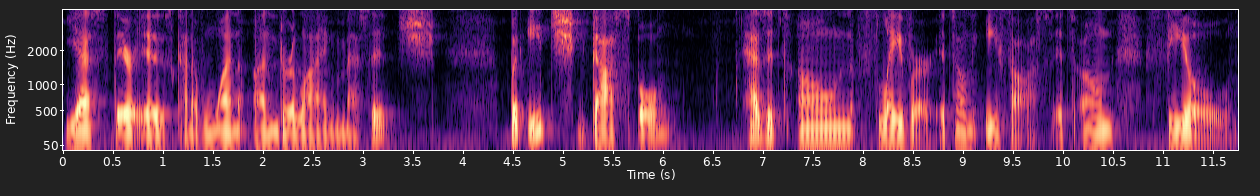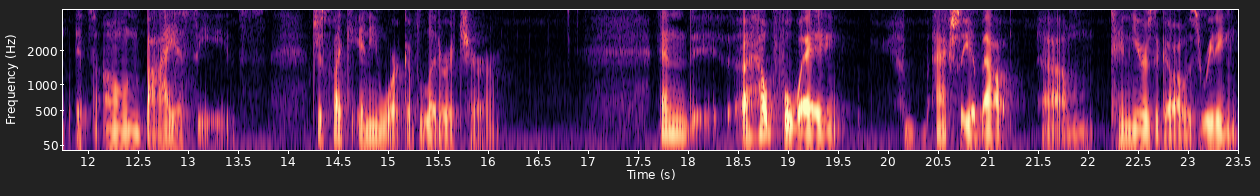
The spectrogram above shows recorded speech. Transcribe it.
Yes, there is kind of one underlying message, but each gospel has its own flavor, its own ethos, its own feel, its own biases, just like any work of literature. And a helpful way, actually, about um, 10 years ago, I was reading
